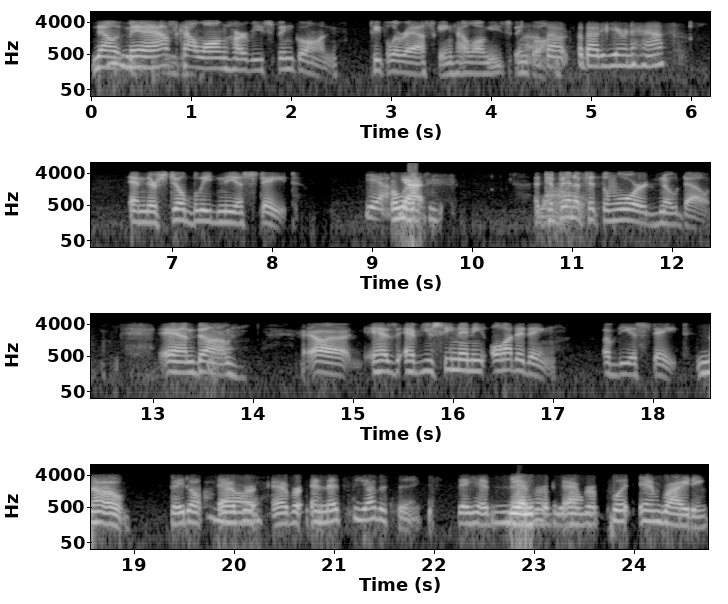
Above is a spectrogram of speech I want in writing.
Now, may I ask how long Harvey's been gone? People are asking how long he's been gone, About about a year and a half. and they're still bleeding the estate. Yeah. oh, Yes. absolutely. to benefit the ward, no doubt. And um, uh, has have you seen any auditing of the estate? No, they don't No. ever, ever, and that's the other thing. They have never, they don't. ever put in writing,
